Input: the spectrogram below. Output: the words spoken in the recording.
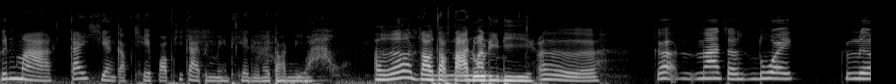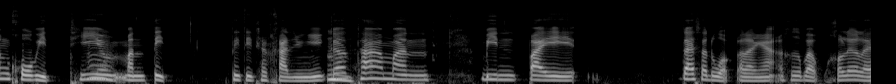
ขึ้นมาใกล้เคียงกับเคป๊อปที่กลายเป็น mainstream อยู่ในตอนนี้ ว้าว เออ เราจับตาดูมันดีเออ ก็น่าจะด้วยเรื่องโควิดที่อืมมันติดติดติดขัดขัดๆอย่างนี้อืมก็ถ้ามันบินไปได้สะดวกอะไรเงี้ย คือแบบเขาเรียกอะไร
